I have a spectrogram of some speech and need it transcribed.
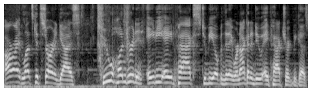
All right, let's get started, guys. 288 packs to be opened today. We're not going to do a pack trick because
